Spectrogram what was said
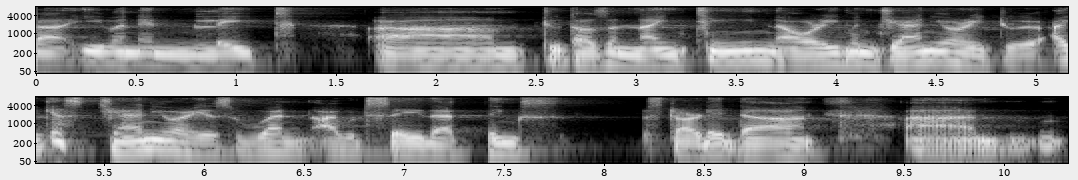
uh, even in late um, 2019 or even January, to I guess January is when I would say that things started, uh, um,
